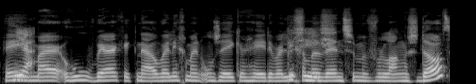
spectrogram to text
Hé, hey, Ja. maar hoe werk ik nou? Waar liggen mijn onzekerheden? Waar liggen mijn wensen, mijn verlangens? Dat.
